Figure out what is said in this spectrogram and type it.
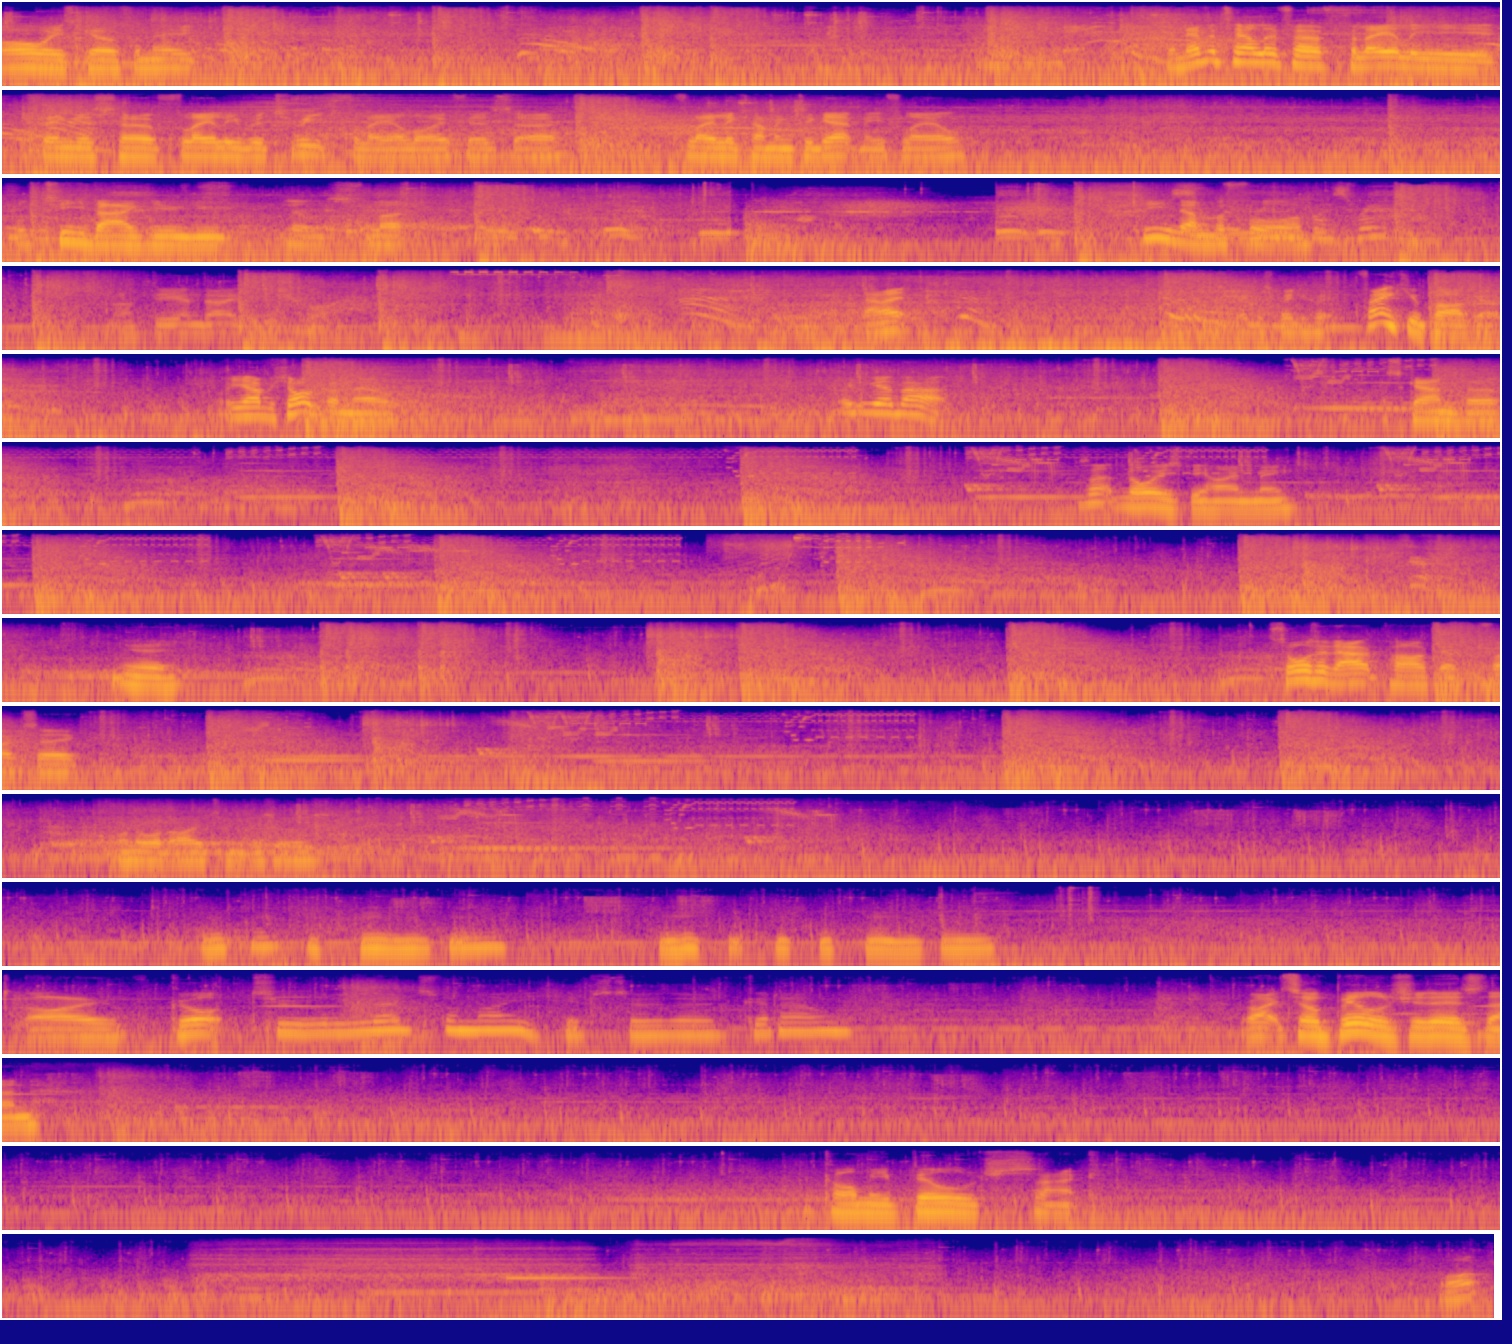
Always go for me. I never tell if her flaily thing is her flaily retreat flail or if it's uh, flaily coming to get me flail. We'll teabag you, you little slut. Key number four. Not the end I. Damn it. Thank you, Parker. Well, you have a shotgun now. Where'd you get that? Scanned her. What's that noise behind me? Yeah. Sort it out, Parker, for fuck's sake. Know what item this is. I've got two legs for my hips to the ground. Right, so bilge it is then. Call me bilge sack. What?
